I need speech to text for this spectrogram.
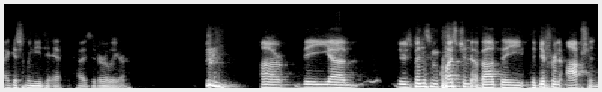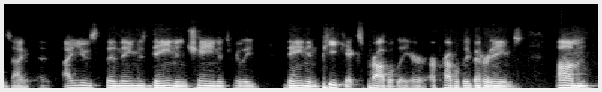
I guess we need to advertise it earlier. uh, the uh, there's been some question about the the different options. I I use the names DANE and Chain. It's really DANE and PKIX probably are, are probably better names. Um,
